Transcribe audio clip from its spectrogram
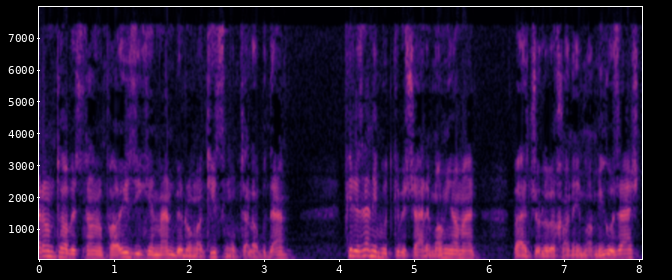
در آن تابستان و پاییزی که من به روماتیسم مبتلا بودم پیرزنی بود که به شهر ما می آمد و از جلو خانه ما می گذشت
